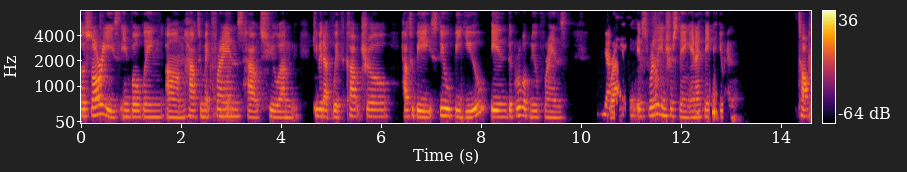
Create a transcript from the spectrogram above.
her stories involving um how to make friends, how to um keep it up with culture, how to be still be you in the group of new friends. Yes. Right. It's really interesting and I think you can talk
